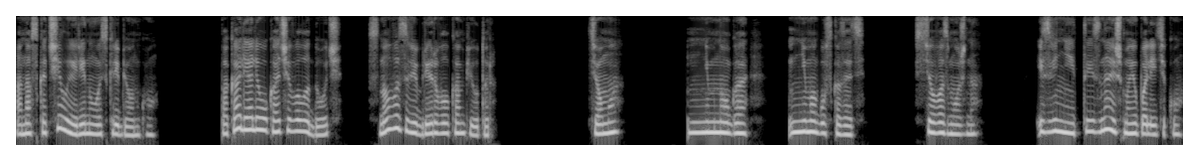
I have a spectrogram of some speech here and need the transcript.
Она вскочила и ринулась к ребенку. Пока Ляля укачивала дочь, снова завибрировал компьютер. Тёма? Немного... Не могу сказать. Все возможно. Извини, ты знаешь мою политику.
